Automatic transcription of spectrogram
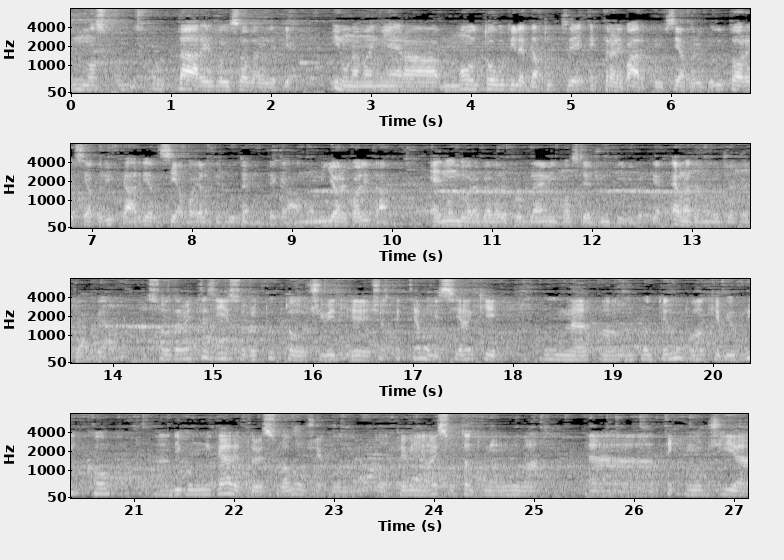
uno sfruttare il voice over LTE in una maniera molto utile da tutte e tre le parti, sia per il produttore, sia per il carrier, sia poi alla fine l'utente che ha una migliore qualità e non dovrebbe avere problemi, costi aggiuntivi perché è una tecnologia che già abbiamo. Assolutamente sì e soprattutto ci, vedi, eh, ci aspettiamo che sia anche un, uh, un contenuto anche più ricco uh, di comunicare attraverso la voce con quindi non è soltanto una nuova Uh, tecnologia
